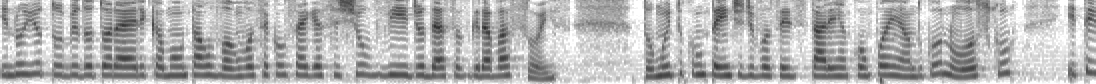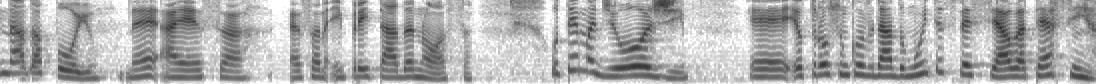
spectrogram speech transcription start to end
E no YouTube, doutora Érica Montalvão, você consegue assistir o vídeo dessas gravações. Estou muito contente de vocês estarem acompanhando conosco e tem dado apoio né, a essa, essa empreitada nossa. O tema de hoje, é, eu trouxe um convidado muito especial, até assim,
